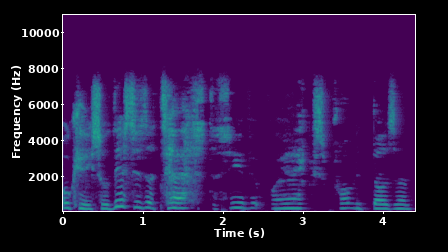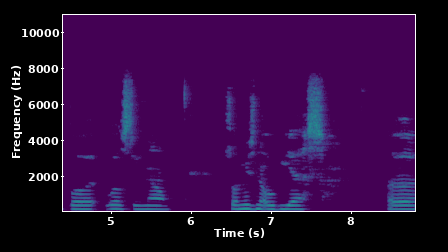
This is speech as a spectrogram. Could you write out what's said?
Okay, so this is a test to see if it works. Probably doesn't, but we'll see now. So I'm using OBS. Uh,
